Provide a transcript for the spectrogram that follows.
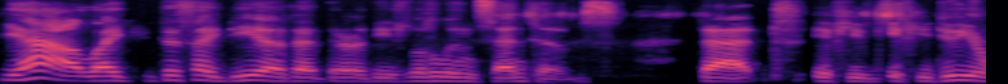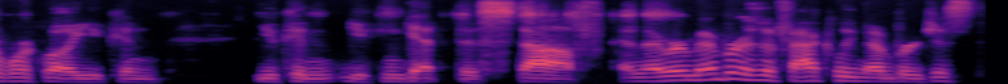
yeah like this idea that there are these little incentives that if you if you do your work well you can you can you can get this stuff. And i remember as a faculty member just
